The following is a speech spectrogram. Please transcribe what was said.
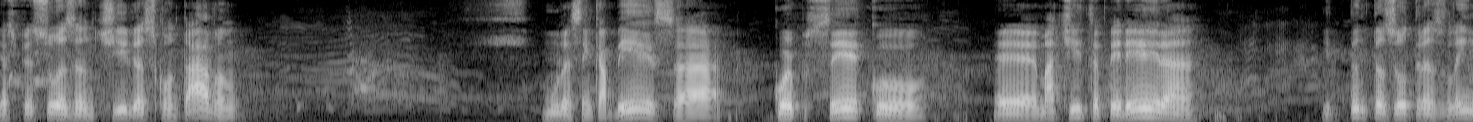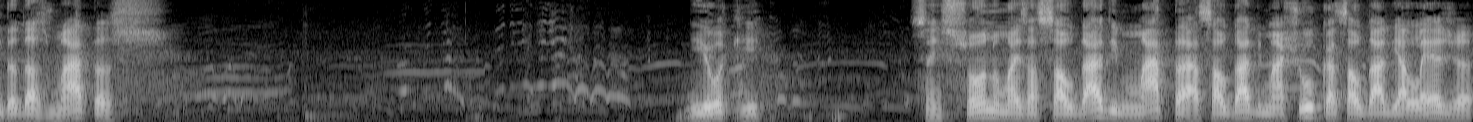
que as pessoas antigas contavam. Mula sem cabeça, corpo seco, é, Matita Pereira e tantas outras lendas das matas. E eu aqui, sem sono, mas a saudade mata, a saudade machuca, a saudade aleja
